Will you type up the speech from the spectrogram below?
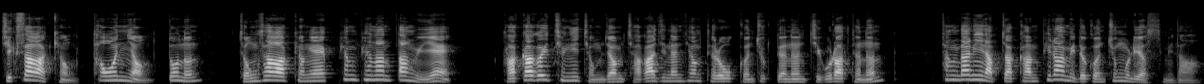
직사각형, 타원형 또는 정사각형의 평편한 땅 위에 각각의 층이 점점 작아지는 형태로 건축되는 지구라트는 상단이 납작한 피라미드 건축물이었습니다.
